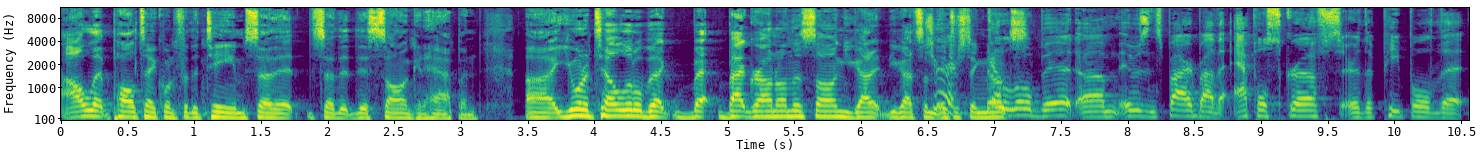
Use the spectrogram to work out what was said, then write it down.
I'll let Paul take one for the team so that so that this song can happen. Uh, you want to tell a little bit ba- background on this song? You got it. You got some Sure, interesting got notes. a little bit. Um, it was inspired by the Apple Scruffs, or the people that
